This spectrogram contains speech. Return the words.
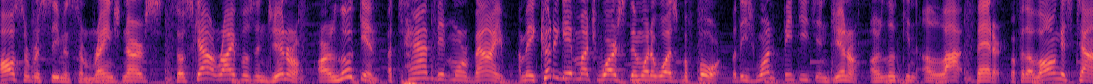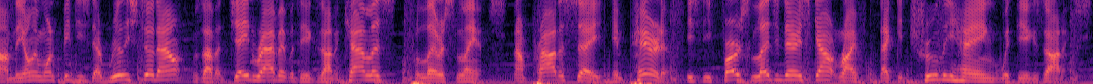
also receiving some range nerfs. So scout rifles in general are looking a tad bit more valuable. I mean, it couldn't get much worse than what it was before, but these 150s in general are looking a lot better. But for the longest time, the only 150s that really stood out was either Jade Rabbit with the exotic catalyst or Polaris Lance. And I'm proud to say, Imperative is the first legendary scout rifle that can truly hang with the exotics.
